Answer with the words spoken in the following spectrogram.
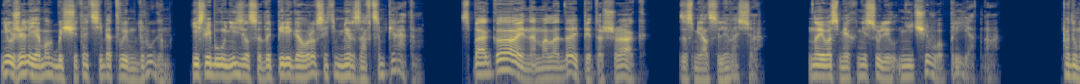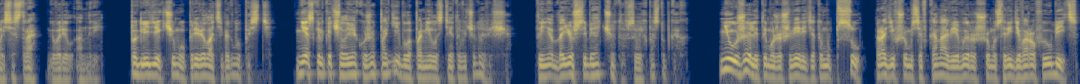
неужели я мог бы считать себя твоим другом, если бы унизился до переговоров с этим мерзавцем-пиратом? — Спокойно, молодой петушок, — засмеялся Левасер. Но его смех не сулил ничего приятного. — Подумай, сестра, — говорил Анри, — погляди, к чему привела тебя глупость. Несколько человек уже погибло по милости этого чудовища. Ты не отдаешь себе отчета в своих поступках. Неужели ты можешь верить этому псу, родившемуся в канаве и выросшему среди воров и убийц?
